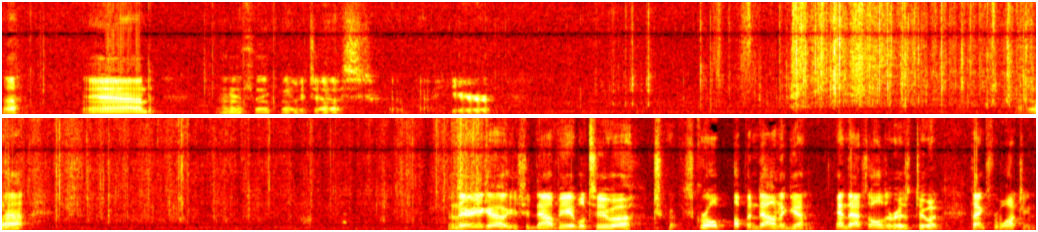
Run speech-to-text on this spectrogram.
Uh, and I think maybe just here that. And there you go. You should now be able to uh, scroll up and down again. And that's all there is to it. Thanks for watching.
